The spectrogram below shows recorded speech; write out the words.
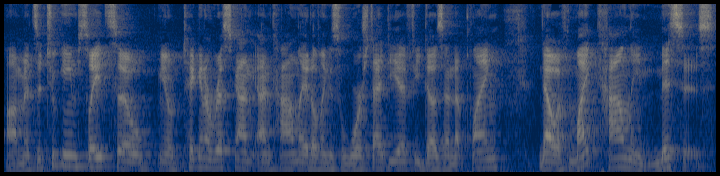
Um, it's a two game slate, so you know taking a risk on, on Conley, I don't think is the worst idea if he does end up playing. Now, if Mike Conley misses,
